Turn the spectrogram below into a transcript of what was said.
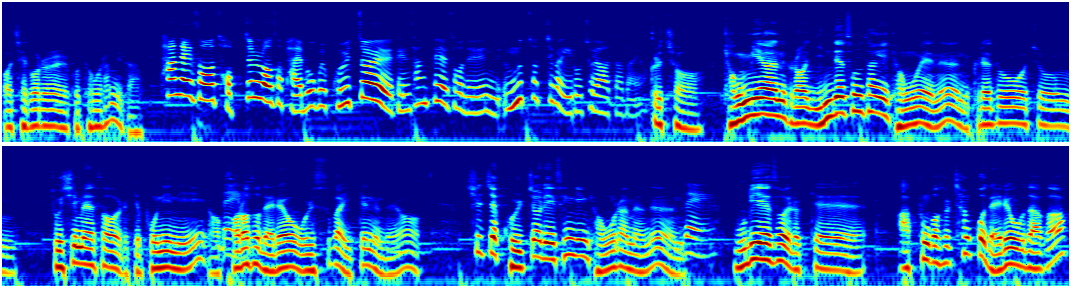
어, 제거를 보통을 합니다. 산에서 접질러서 발목을 골절된 상태에서는 응급처치가 이루어져야 하잖아요. 그렇죠. 경미한 그런 인대 손상의 경우에는 그래도 좀 조심해서 이렇게 본인이 어, 네. 걸어서 내려올 수가 있겠는데요. 실제 골절이 생긴 경우라면은 네. 무리해서 이렇게 아픈 것을 참고 내려오다가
